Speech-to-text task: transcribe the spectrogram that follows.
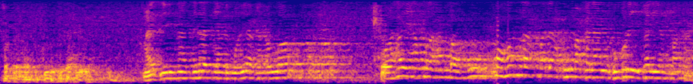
sebenarnya guru kita Hadirin hadirat yang dimuliakan Allah Wahai hamba-hambaku Mohonlah padaku makanan kuberi kalian makan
